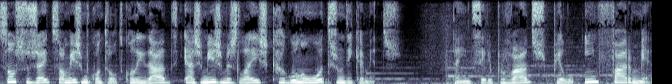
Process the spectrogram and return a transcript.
São sujeitos ao mesmo controle de qualidade e às mesmas leis que regulam outros medicamentos. Têm de ser aprovados pelo Infarmed,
